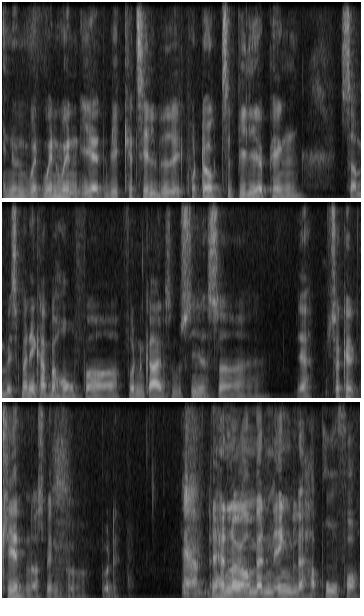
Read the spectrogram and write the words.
en win-win i, at vi kan tilbyde et produkt til billigere penge, som hvis man ikke har behov for at få den guide, som du siger, så, øh, ja, så kan klienten også vinde på, på det. Ja, Det handler jo om, hvad den enkelte har brug for,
